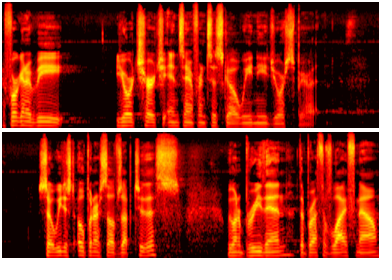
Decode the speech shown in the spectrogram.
If we're going to be your church in San Francisco, we need your spirit. So we just open ourselves up to this. We want to breathe in the breath of life now.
